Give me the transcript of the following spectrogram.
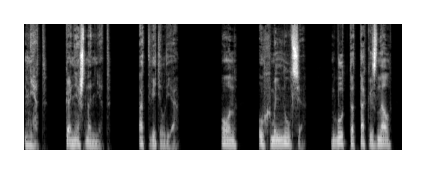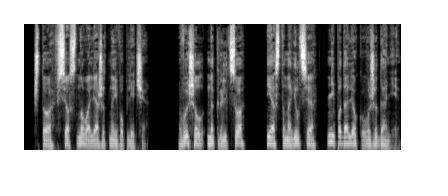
«Нет, конечно, нет», — ответил я. Он ухмыльнулся, будто так и знал, что все снова ляжет на его плечи. Вышел на крыльцо и остановился неподалеку в ожидании.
